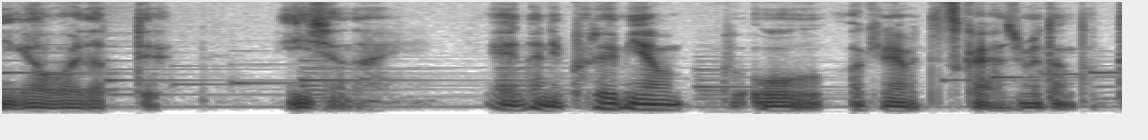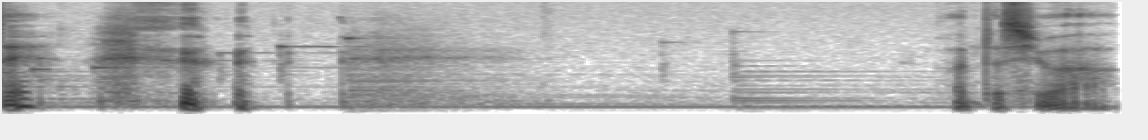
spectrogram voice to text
似顔絵だっていいじゃない。え何プレミアムを諦めて使い始めたんだって？私は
